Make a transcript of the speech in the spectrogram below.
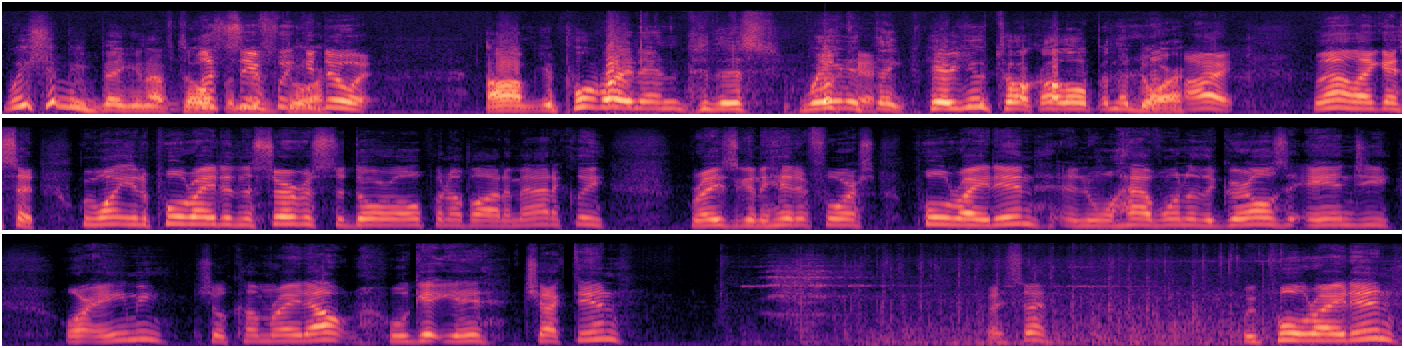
We should be big enough to open the side. Let's see if we door. can do it. Um, you pull right into this weighted Okay. thing. Here, you talk. I'll open the door. All right. Well, like I said, we want you to pull right in the service. The door will open up automatically. Ray's going to hit it for us. Pull right in, and we'll have one of the girls, Angie or Amy. She'll come right out. We'll get you checked in. Like I said, we pull right in.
